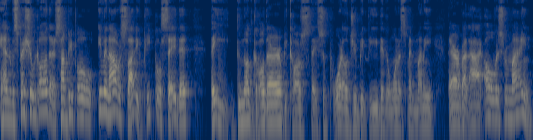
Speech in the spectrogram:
And we especially go there. Some people, even our Slavic people say that they do not go there because they support LGBT. They don't want to spend money there. But I always remind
